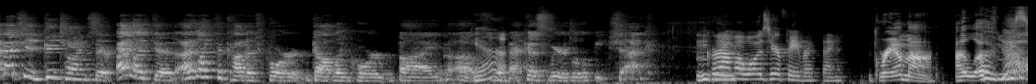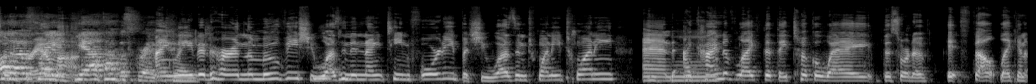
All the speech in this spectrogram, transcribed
I bet she had good times there. I liked it. I liked the cottagecore, goblin core vibe of Yeah. Rebecca's weird little beach shack. Karama, what was your favorite thing? Grandma. I love me some Oh, that was grandma. great. Yeah, that was great. I Great. needed her in the movie. She wasn't in 1940, but she was in 2020. And I mm-hmm. kind of like that they took away the sort of, it felt like an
